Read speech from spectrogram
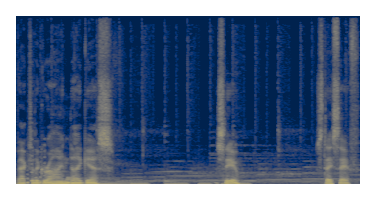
Back to the grind, I guess. See you. Stay safe.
